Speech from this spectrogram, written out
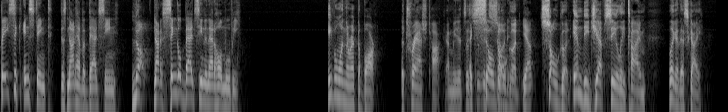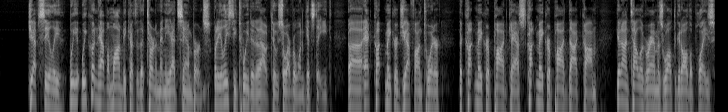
Basic Instinct does not have a bad scene. No, not a single bad scene in that whole movie. Even when they're at the bar, the trash talk. I mean, it's it's, It's so good. good. Yep. so good. Indy Jeff Seeley time. Look at this guy. Jeff Seeley, we, we couldn't have him on because of the tournament. He had Sam Burns, but at least he tweeted it out too, so everyone gets to eat. Uh, at Cutmaker Jeff on Twitter, the Cutmaker Podcast, cutmakerpod.com. Get on Telegram as well to get all the plays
